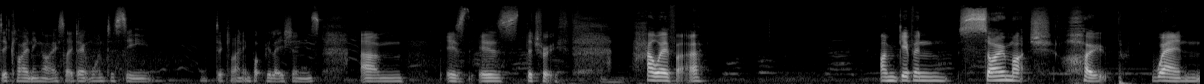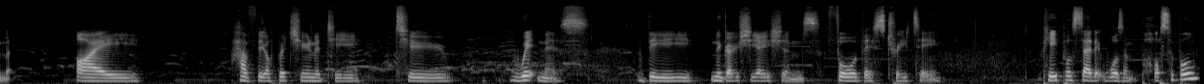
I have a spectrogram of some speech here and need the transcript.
declining ice. I don't want to see declining populations. Um, is is the truth. However, I'm given so much hope when I have the opportunity to witness the negotiations for this treaty. People said it wasn't possible.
